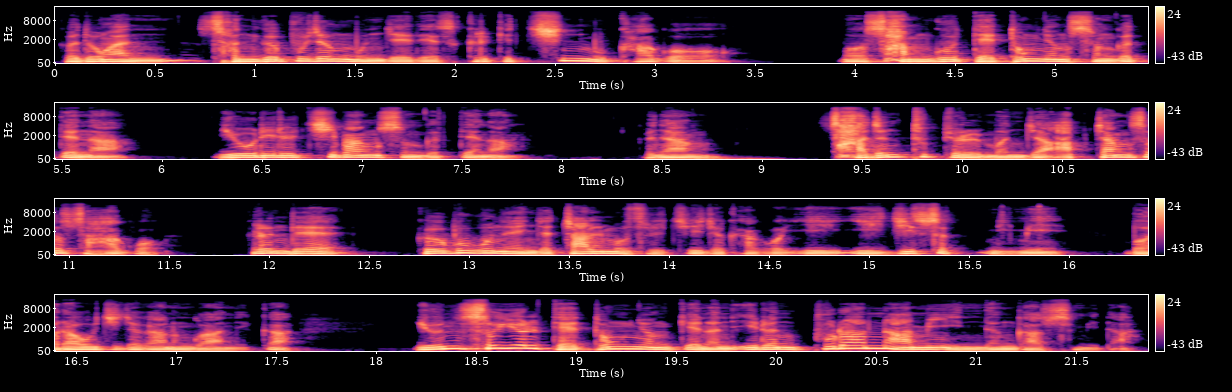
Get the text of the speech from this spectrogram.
그동안 선거 부정 문제에 대해서 그렇게 침묵하고 뭐 3구 대통령 선거 때나 6월 지방선거 때나 그냥 사전투표를 먼저 앞장서서 하고 그런데 그 부분에 이제 잘못을 지적하고 이 이지석 님이 뭐라고 지적하는 거 하니까 윤석열 대통령께는 이런 불안함이 있는 것 같습니다.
